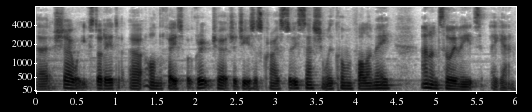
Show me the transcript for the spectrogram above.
uh, share what you've studied uh, on the Facebook group, Church of Jesus Christ Study Session with Come Follow Me. And until we meet again.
